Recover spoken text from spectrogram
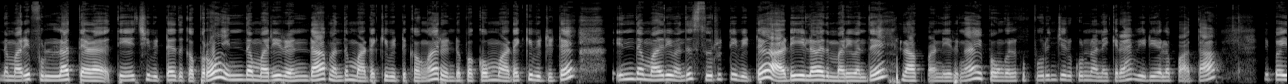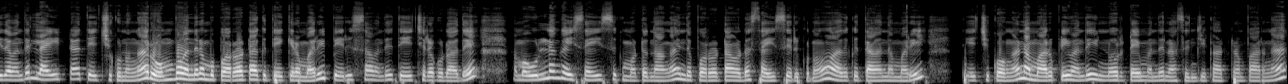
இந்த மாதிரி ஃபுல்லாக தே தேய்ச்சி விட்டதுக்கப்புறம் இந்த மாதிரி ரெண்டாக வந்து மடக்கி விட்டுக்கோங்க. ரெண்டு பக்கமும் மடக்கி விட்டுட்டு இந்த மாதிரி வந்து சுருட்டி விட்டு அடியில் இது மாதிரி வந்து லாக் பண்ணிடுங்க இப்போ உங்களுக்கு புரிஞ்சிருக்குன்னு நினைக்கிறேன். வீடியோவில் பார்த்தா இப்போ இதை வந்து லைட்டாக தேய்ச்சிக்கணுங்க. ரொம்ப வந்து நம்ம பரோட்டாவுக்கு தேய்க்கிற மாதிரி பெருசாக வந்து தேய்ச்சிடக்கூடாது. நம்ம உள்ளங்கை சைஸுக்கு மட்டும்தாங்க இந்த பரோட்டாவோட சைஸ் இருக்கணும். அதுக்கு தகுந்த மாதிரி தேய்ச்சிக்கோங்க. நான் மறுபடியும் வந்து இன்னொரு டைம் வந்து நான் செஞ்சு காட்டுறேன் பாருங்கள்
